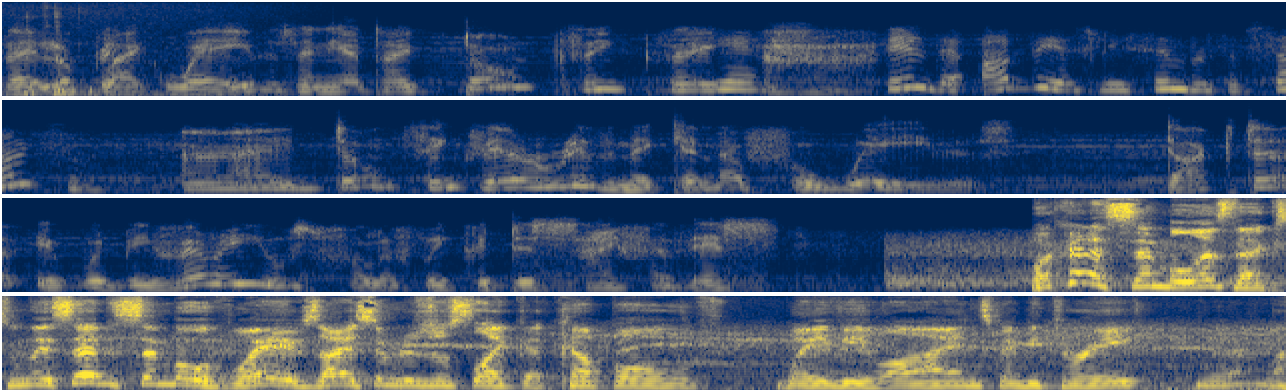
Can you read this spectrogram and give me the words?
They look like waves, and yet I don't think they. Yes. Ah. Still, they're obviously symbols of some sort. I don't think they're rhythmic enough for waves. Doctor, it would be very useful if we could decipher this. What kind of symbol is that? 'Cause when they said a symbol of waves, I assumed it was just like a couple of wavy lines, maybe three. Yeah.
